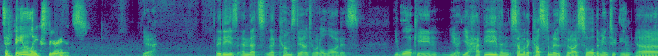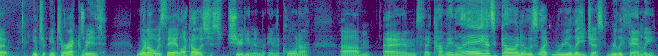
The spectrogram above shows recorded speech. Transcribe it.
it's a family experience. Yeah, it is, and that's that comes down to it a lot. It's you walk in, you're happy. Even some of the customers that I saw them inter, in, uh, inter, interact with when I was there, like I was just shooting in, in the corner. Um, and they come in, hey, how's it going? It was like really just really family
